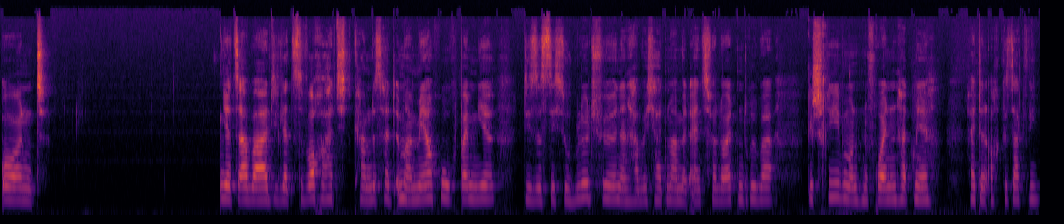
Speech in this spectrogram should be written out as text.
Und jetzt aber die letzte Woche hatte kam das halt immer mehr hoch bei mir, dieses sich so blöd fühlen. Dann habe ich halt mal mit ein, zwei Leuten drüber geschrieben und eine Freundin hat mir halt dann auch gesagt, wie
